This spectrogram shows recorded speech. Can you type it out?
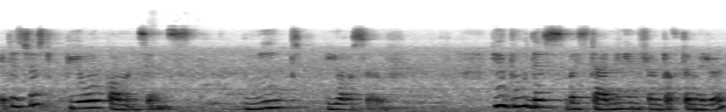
It is just pure common sense. Meet yourself. You do this by standing in front of the mirror,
